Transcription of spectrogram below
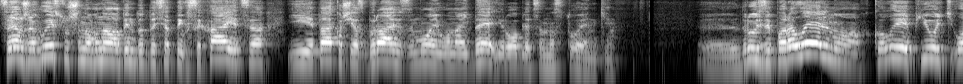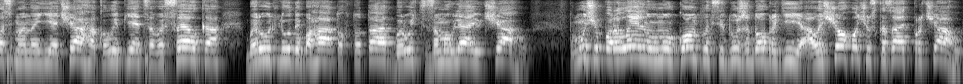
Це вже висушено, вона 1 до 10 всихається. І також я збираю зимою, вона йде і робляться настоянки. Е, Друзі, паралельно, коли п'ють, ось в мене є чага, коли п'ється веселка, беруть люди багато хто так, беруть, замовляють чагу. Тому що паралельно воно в комплексі дуже добре діє. Але що хочу сказати про чагу?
